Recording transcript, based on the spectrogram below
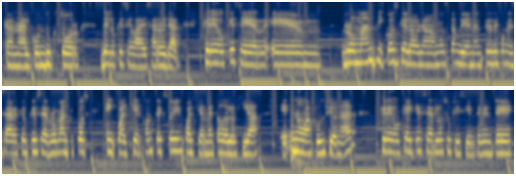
canal conductor de lo que se va a desarrollar. Creo que ser em, románticos, que lo hablábamos también antes de comenzar, creo que ser románticos en cualquier contexto y en cualquier metodología eh, no va a funcionar creo que hay que ser lo suficientemente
